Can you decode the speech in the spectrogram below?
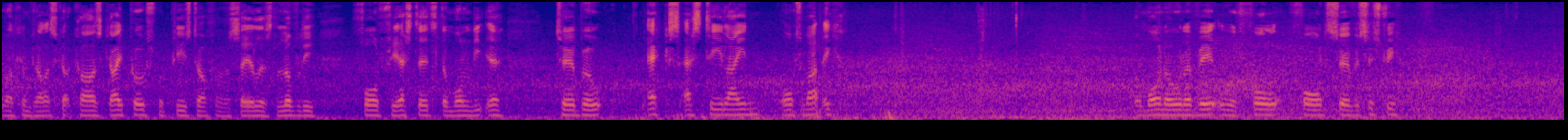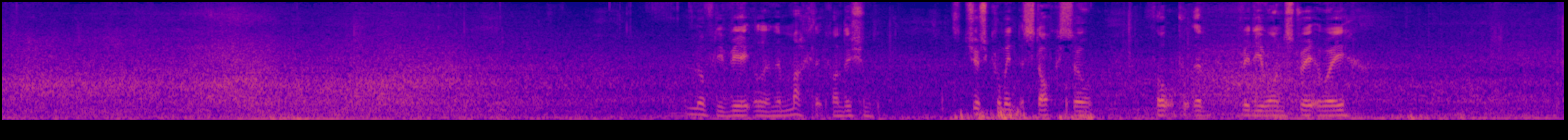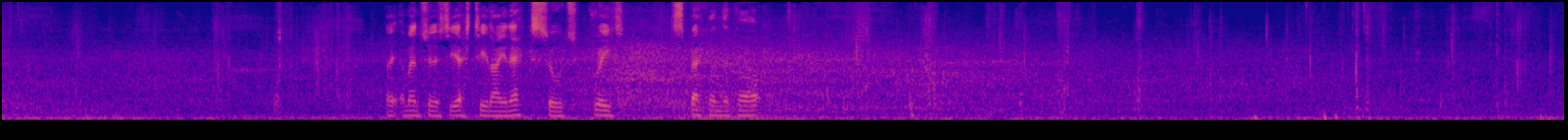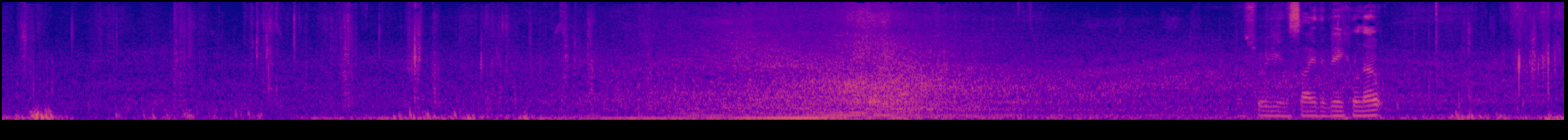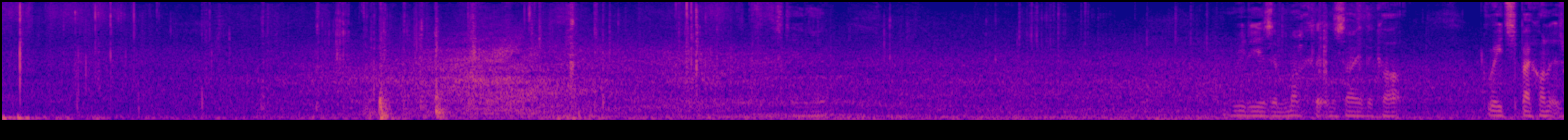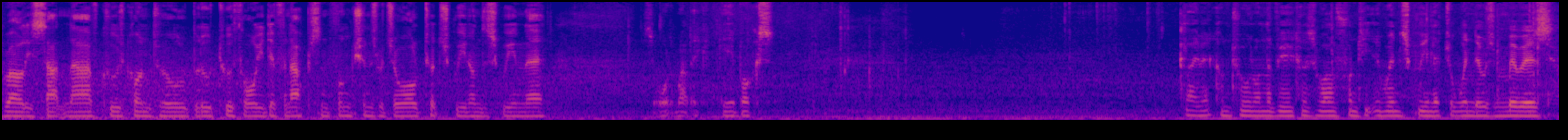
Welcome to Alex Scott Cars Guidepost. We're pleased to offer for sale this lovely Ford Fiesta. It's the one litre turbo X ST line automatic. A one owner vehicle with full Ford service history. Lovely vehicle in immaculate condition. It's just come into stock so thought we'd put the video on straight away. Like I mentioned, it's the ST Line X, so it's great spec on the car. I'll show you inside the vehicle now. Really is immaculate inside the car. Great spec on it as well. Your sat nav, cruise control, Bluetooth, all your different apps and functions, which are all touchscreen on the screen there. It's automatic gearbox. Climate control on the vehicle as well. Front heated windscreen, electric windows mirrors.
